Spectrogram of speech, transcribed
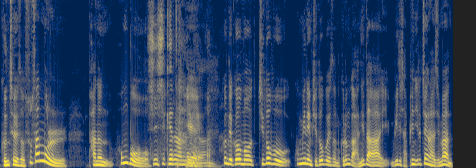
근처에서 수산물 파는 홍보 시식회를 하는 예. 겁니다. 근데 그 뭐 지도부 국민의힘 지도부에서는 그런 거 아니다. 미리 잡힌 일정을 하지만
